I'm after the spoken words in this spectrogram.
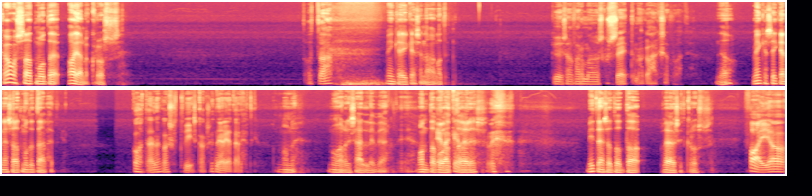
kauas sä oot muuten ajanut crossia? Tota, Minkä ikäisenä aloitit? kyllä se on varmaan joskus 7-8 vuotta. Joo. Minkä ikäinen sä oot muuten tällä hetkellä? Kohta enää 25-24 tällä hetkellä. No niin, nuori sälli vielä. Monta Eläkellä. vuotta edes. Miten sä tota, löysit crossi? Faija,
